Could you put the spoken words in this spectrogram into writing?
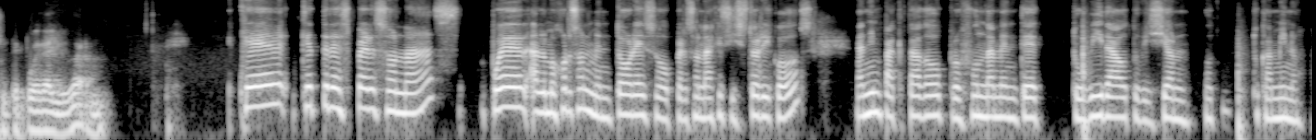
que te puede ayudar. ¿no? ¿Qué, ¿Qué, tres personas, pueden, a lo mejor son mentores o personajes históricos, han impactado profundamente tu vida o tu visión o tu camino?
